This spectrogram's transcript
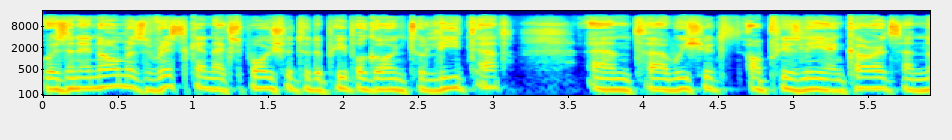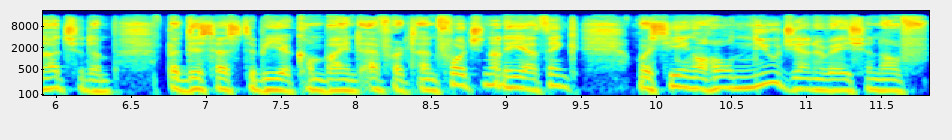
with an enormous risk and exposure to the people going to lead that. And uh, we should obviously encourage and nurture them. But this has to be a combined effort. And fortunately, I think we're seeing a whole new generation of,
